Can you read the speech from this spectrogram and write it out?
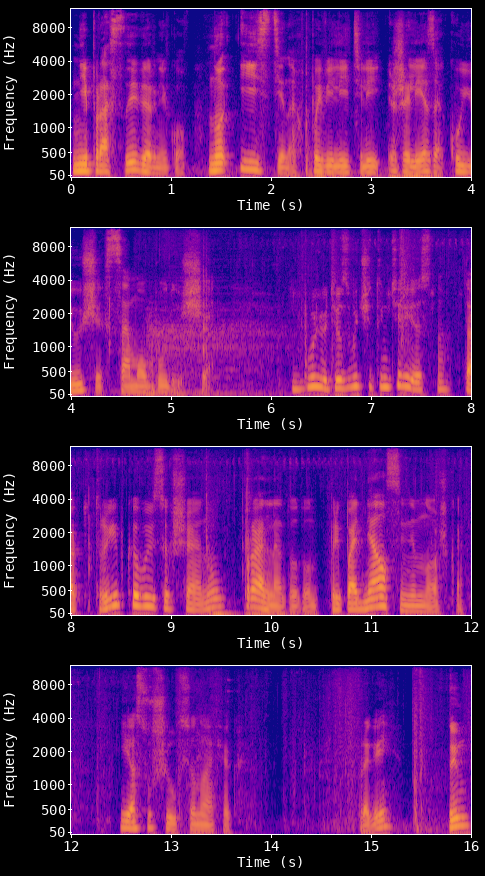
Не простых горняков, но истинных повелителей железа, кующих само будущее. Блять, это звучит интересно. Так, тут рыбка высохшая. Ну, правильно, тут он приподнялся немножко. И осушил все нафиг. Прыгай. Сын,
